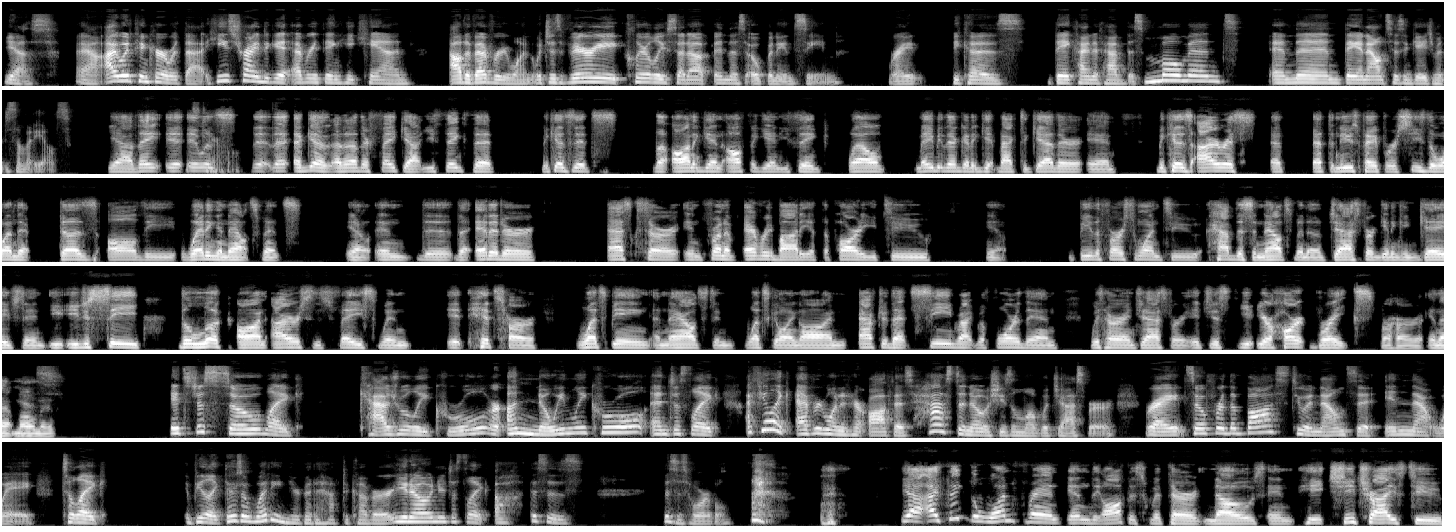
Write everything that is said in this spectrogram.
Yes. Yeah, I would concur with that. He's trying to get everything he can out of everyone, which is very clearly set up in this opening scene, right? Because they kind of have this moment and then they announce his engagement to somebody else. Yeah, they it, it was again another fake out. You think that because it's the on again off again, you think, well, maybe they're going to get back together and because Iris at at the newspaper, she's the one that does all the wedding announcements, you know, and the the editor asks her in front of everybody at the party to, you know, be the first one to have this announcement of Jasper getting engaged. And you, you just see the look on Iris's face when it hits her what's being announced and what's going on after that scene right before then with her and Jasper. It just you, your heart breaks for her in that moment. It's just so like casually cruel or unknowingly cruel and just like I feel like everyone in her office has to know she's in love with Jasper, right? So for the boss to announce it in that way, to like be like there's a wedding you're going to have to cover, you know, and you're just like, "Oh, this is this is horrible." yeah, I think the one friend in the office with her knows and he she tries to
